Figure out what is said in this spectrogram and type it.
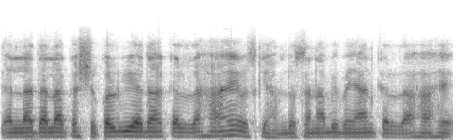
اللہ تعالیٰ کا شکر بھی ادا کر رہا ہے، اس کی حمد و ثنا بھی بیان کر رہا ہے۔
